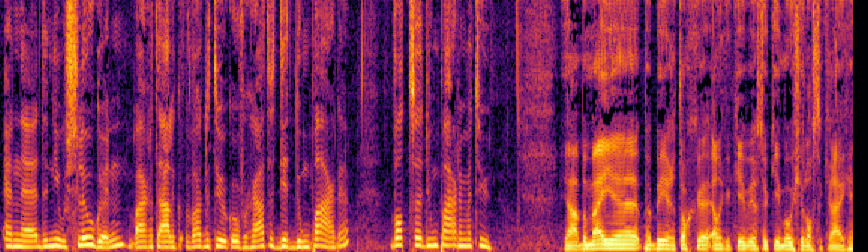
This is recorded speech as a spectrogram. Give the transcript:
En eh, de nieuwe slogan, waar het, eigenlijk, waar het natuurlijk over gaat, is dit doen paarden. Wat eh, doen paarden met u? Ja, bij mij eh, proberen toch elke keer weer een stukje emotie los te krijgen.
